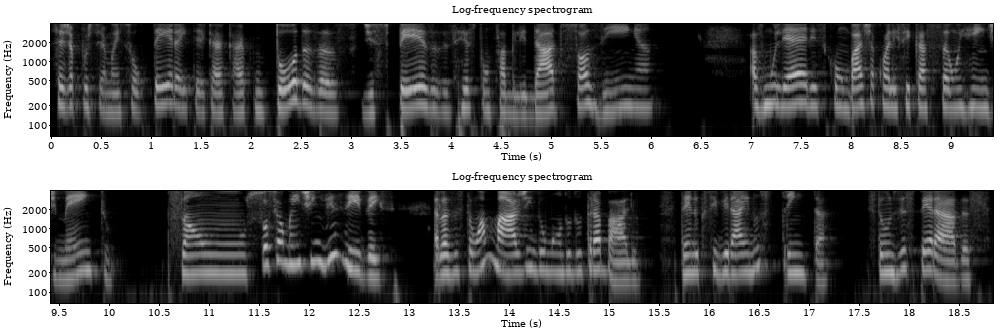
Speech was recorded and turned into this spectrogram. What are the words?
seja por ser mãe solteira e ter que arcar com todas as despesas e responsabilidades sozinha. As mulheres com baixa qualificação e rendimento são socialmente invisíveis. Elas estão à margem do mundo do trabalho, tendo que se virar aí nos 30. Estão desesperadas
